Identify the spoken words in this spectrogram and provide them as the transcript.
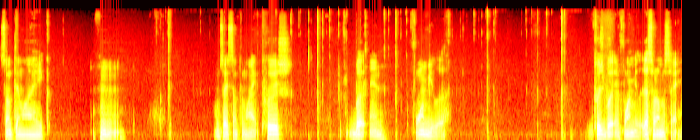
something like, hmm, I'm gonna say something like push button formula. Push button formula. That's what I'm gonna say.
